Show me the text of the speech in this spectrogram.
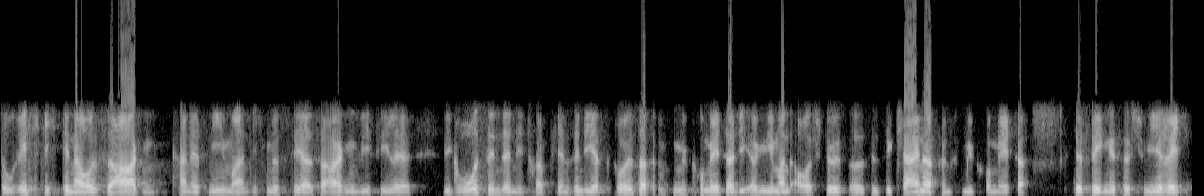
so richtig genau sagen kann es niemand. Ich müsste ja sagen, wie viele, wie groß sind denn die Tröpfchen? Sind die jetzt größer, fünf Mikrometer, die irgendjemand ausstößt, oder sind sie kleiner, fünf Mikrometer? Deswegen ist es schwierig.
